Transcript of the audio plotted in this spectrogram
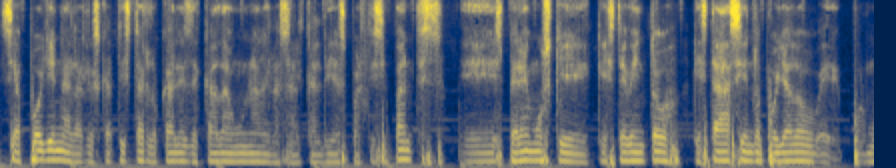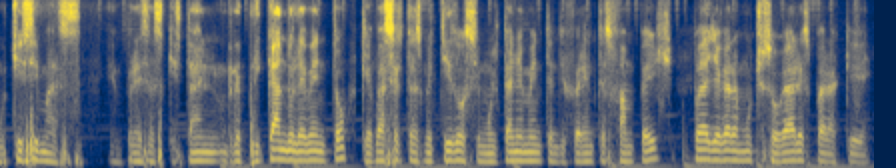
se apoyen a las rescatistas locales de cada una de las alcaldías participantes. Eh, esperemos que, este evento que está siendo apoyado eh, por muchísimas empresas que están replicando el evento que va a ser transmitido simultáneamente en diferentes fanpage pueda llegar a muchos hogares para que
